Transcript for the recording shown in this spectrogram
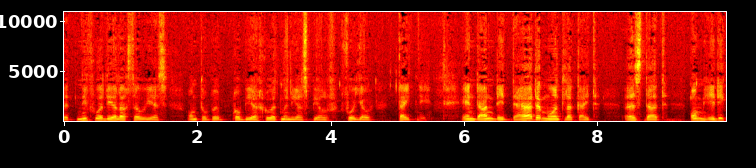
dit nie voordelig sou wees om te probeer groot meneer speel vir jou tyd nie. En dan die derde moontlikheid is dat om hierdie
